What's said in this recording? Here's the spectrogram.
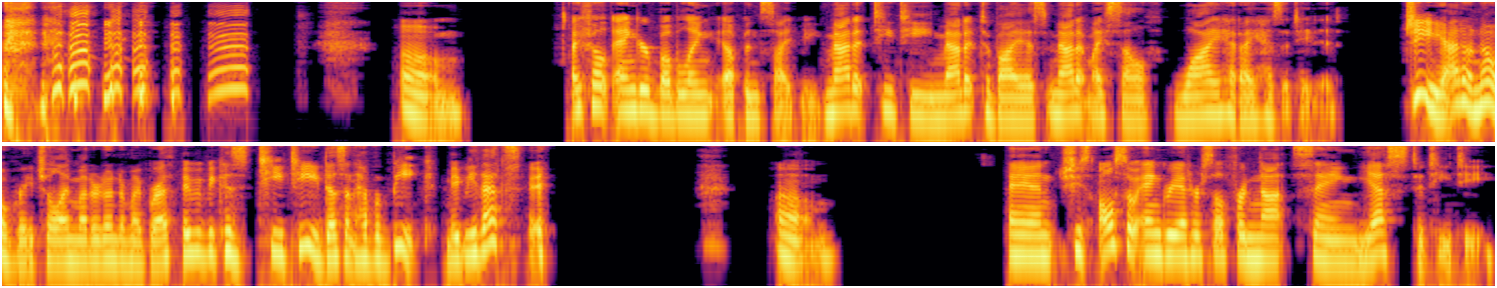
Um, I felt anger bubbling up inside me. Mad at TT, mad at Tobias, mad at myself. Why had I hesitated? Gee, I don't know, Rachel, I muttered under my breath. Maybe because TT doesn't have a beak. Maybe that's it. Um, and she's also angry at herself for not saying yes to TT.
